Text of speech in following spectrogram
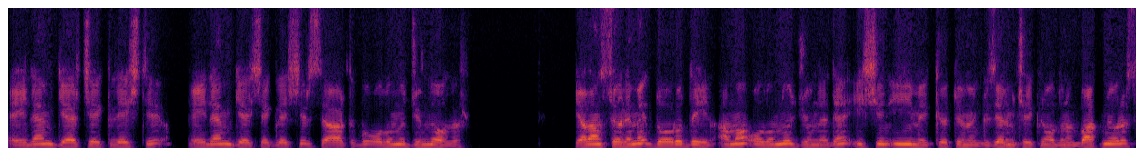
Eylem gerçekleşti. Eylem gerçekleşirse artık bu olumlu cümle olur. Yalan söylemek doğru değil ama olumlu cümlede işin iyi mi, kötü mü, güzel mi, çirkin olduğuna bakmıyoruz.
